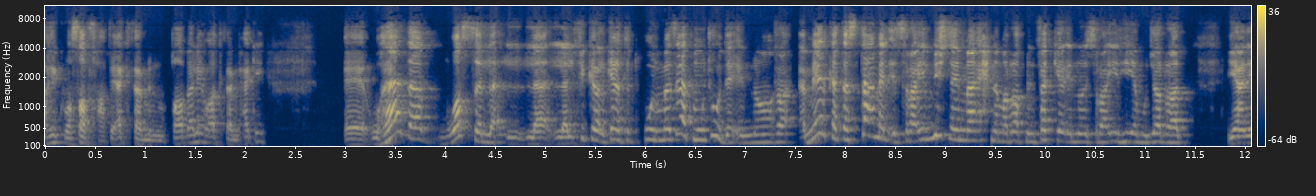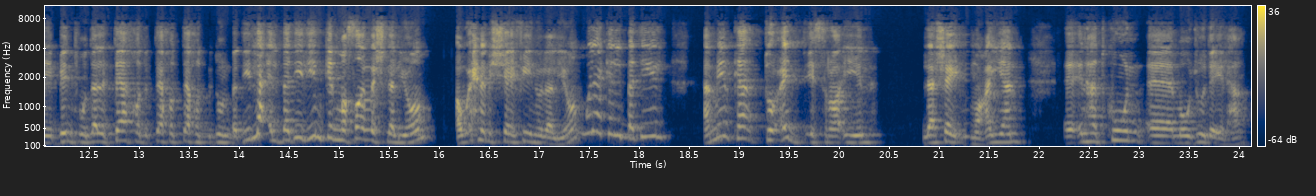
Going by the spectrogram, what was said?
هيك وصفها في أكثر من مقابلة وأكثر من حكي. وهذا وصل للفكرة اللي كانت تقول ما زالت موجودة إنه أمريكا تستعمل إسرائيل مش زي ما إحنا مرات بنفكر إنه إسرائيل هي مجرد يعني بنت مدلل بتاخذ بتاخذ بتاخذ بدون بديل. لا البديل يمكن ما صارش لليوم أو إحنا مش شايفينه لليوم ولكن البديل أمريكا تعد إسرائيل لشيء معين آه، إنها تكون آه، موجودة لها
